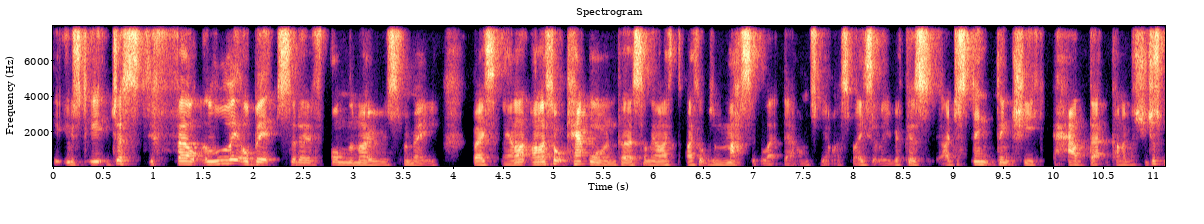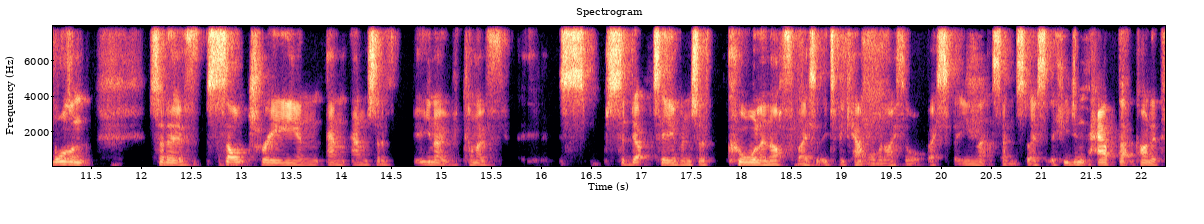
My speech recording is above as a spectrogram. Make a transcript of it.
it was. It just felt a little bit sort of on the nose for me, basically. And I, and I thought Catwoman personally, I, I thought was a massive letdown to be honest, basically, because I just didn't think she had that kind of. She just wasn't sort of sultry and and and sort of you know kind of seductive and sort of cool enough basically to be Catwoman. I thought basically in that sense, basically she didn't have that kind of.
